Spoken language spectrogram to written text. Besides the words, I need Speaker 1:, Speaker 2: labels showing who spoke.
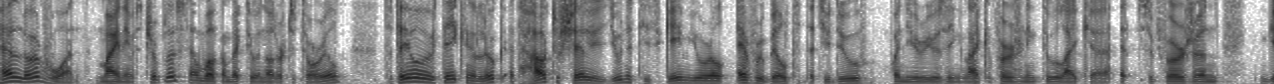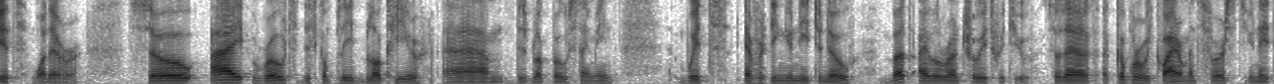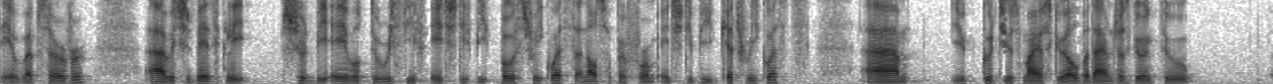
Speaker 1: Hello everyone, my name is Triplus and welcome back to another tutorial. Today we'll be taking a look at how to share your Unity's game URL every build that you do when you're using like a versioning tool like uh, Subversion, Git, whatever. So I wrote this complete blog here, um, this blog post I mean, with everything you need to know, but I will run through it with you. So there are a couple requirements first. You need a web server, uh, which is basically should be able to receive HTTP post requests and also perform HTTP GET requests. Um, you could use MySQL, but I'm just going to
